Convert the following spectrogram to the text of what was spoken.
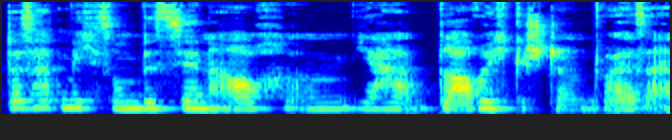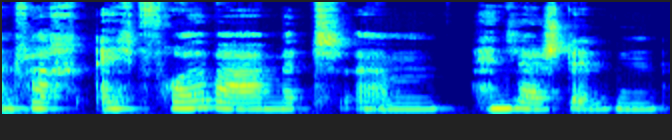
das hat mich so ein bisschen auch, ähm, ja, traurig gestimmt, weil es einfach echt voll war mit ähm, Händlerständen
